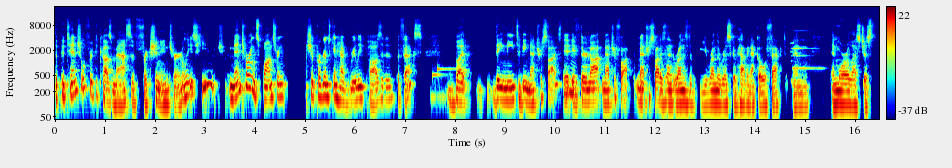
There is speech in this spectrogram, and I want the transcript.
the potential for it to cause massive friction internally is huge. Mentoring, sponsoring ship programs can have really positive effects, but they need to be metricized. Mm-hmm. If they're not metricized, then it runs the you run the risk of having echo effect and and more or less just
